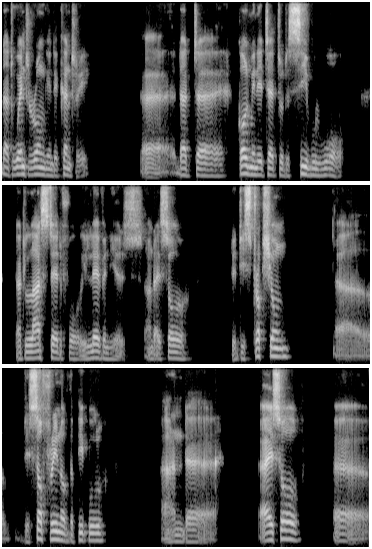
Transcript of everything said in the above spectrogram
that went wrong in the country uh, that uh, culminated to the civil war that lasted for 11 years. And I saw the destruction, uh, the suffering of the people, and uh, I saw uh,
